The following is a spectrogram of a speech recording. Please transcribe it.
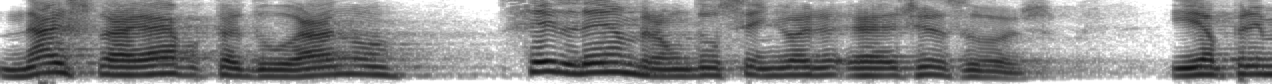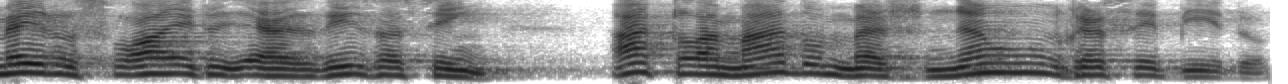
nesta época do ano, se lembram do Senhor eh, Jesus. E o primeiro slide é, diz assim: aclamado, mas não recebido.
